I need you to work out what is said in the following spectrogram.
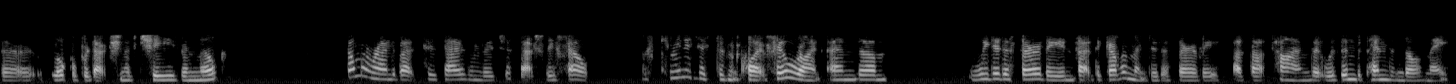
the local production of cheese and milk somewhere around about 2000, they just actually felt the community just didn't quite feel right. And um, we did a survey. In fact, the government did a survey at that time that was independent of me,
